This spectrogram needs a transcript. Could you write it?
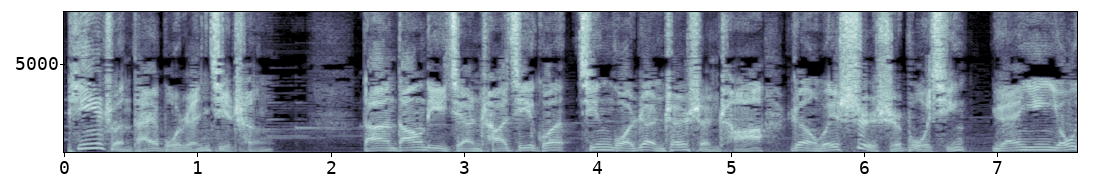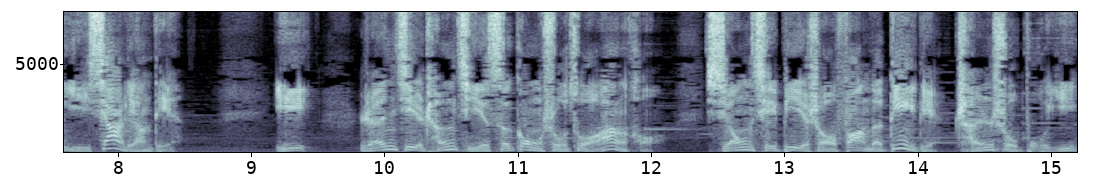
批准逮捕任继成，但当地检察机关经过认真审查，认为事实不清，原因有以下两点：一，任继成几次供述作案后，凶器匕首放的地点陈述不一，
